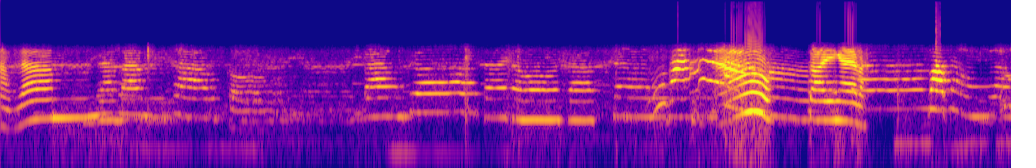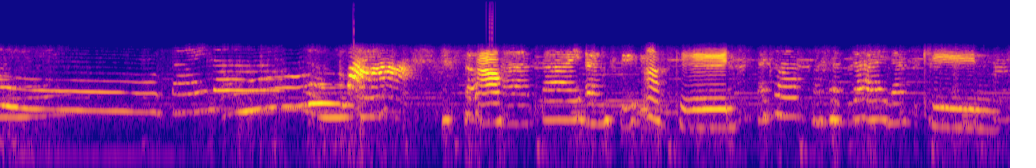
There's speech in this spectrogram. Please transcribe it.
อ้าวลระบำข้าวกล่องฟังเพราะสนอสับใจำอ้าวใจไงล่ะฟังเราใจน้ำป่าเอาใจดังสิอ้าวคืนให้โชคมาใจดังคืนคืน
